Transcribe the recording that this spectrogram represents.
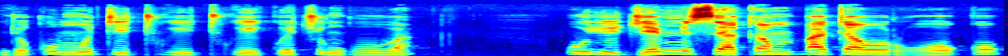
Ndokumuti twitwi kwechinguva. Uyu jemisi akamubatawo ruoko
